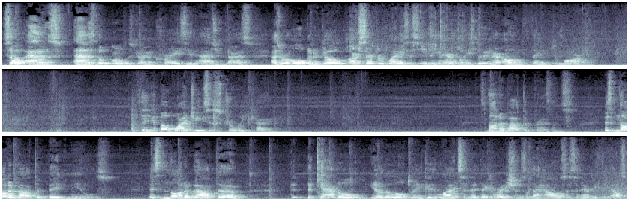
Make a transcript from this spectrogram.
So as as the world is going crazy, and as you guys, as we're all going to go our separate ways this evening, and everybody's doing their own thing tomorrow, think about why Jesus truly came. It's not about the presents. It's not about the big meals. It's not about the, the, the candle, you know, the little twinkling lights and the decorations on the houses and everything else.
